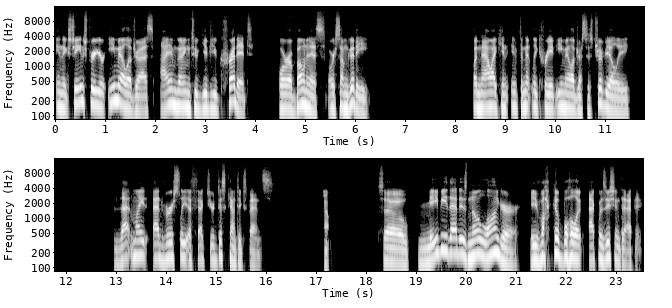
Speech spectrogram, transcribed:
in exchange for your email address, I am going to give you credit or a bonus or some goodie. But now I can infinitely create email addresses trivially. That might adversely affect your discount expense. Oh. So maybe that is no longer a viable acquisition tactic.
